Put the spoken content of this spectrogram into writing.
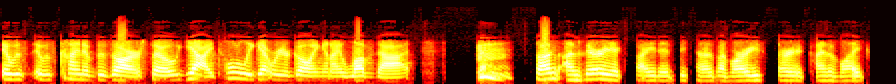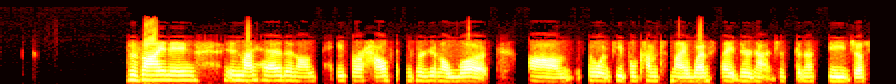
it was it was kind of bizarre. So yeah, I totally get where you're going, and I love that. so I'm I'm very excited because I've already started kind of like designing in my head and on paper how things are going to look. Um, so when people come to my website, they're not just going to see just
